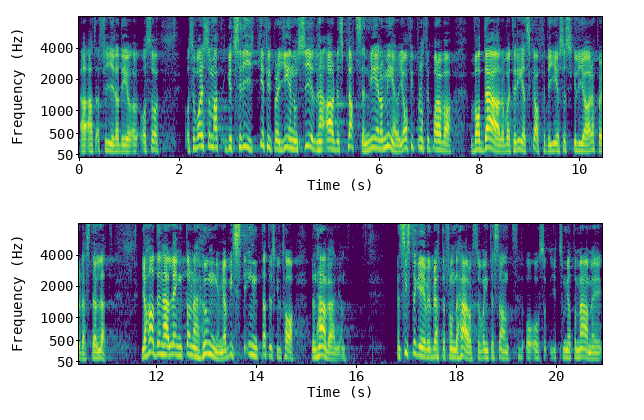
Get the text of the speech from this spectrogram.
att, att fira det. Och, och så och så var det som att Guds rike fick börja genomsyra den här arbetsplatsen mer och mer. Och jag fick på något sätt bara vara, vara där och vara ett redskap för det Jesus skulle göra på det där stället. Jag hade den här längtan och den här hungern, men jag visste inte att det skulle ta den här vägen. En sista grej jag vill berätta från det här också var intressant och, och som jag tar med mig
